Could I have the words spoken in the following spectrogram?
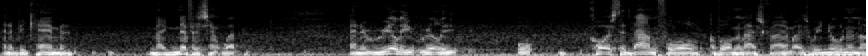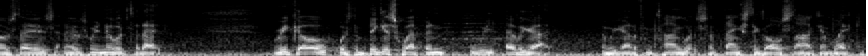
And it became a magnificent weapon. And it really, really uh, caused the downfall of organized crime as we knew it in those days and as we knew it today. RICO was the biggest weapon we ever got, and we got it from Congress, so thanks to Goldstock and Blakey.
